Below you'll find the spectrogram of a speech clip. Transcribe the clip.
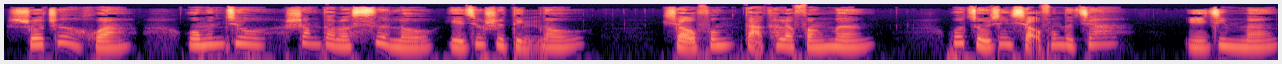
说这话，我们就上到了四楼，也就是顶楼。小峰打开了房门，我走进小峰的家。一进门，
